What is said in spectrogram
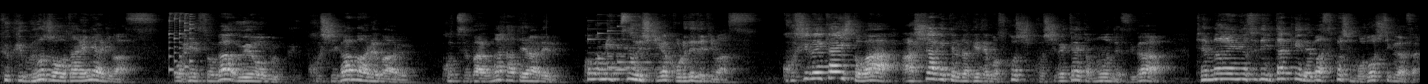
腹部の状態にあります。おへそが上を向く、腰が丸まる、骨盤が立てられる。この3つの意識がこれでできます。腰が痛い人は足上げてるだけでも少し腰が痛いと思うんですが、手前に寄せて痛ければ少し戻してください。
